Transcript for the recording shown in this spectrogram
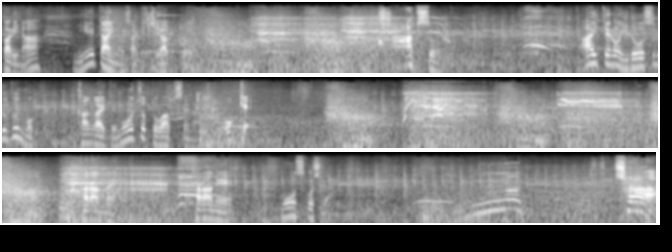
ぱりな。見えたんよさっきちらっと。ああくそ。相手の移動する分も考えてもうちょっとワープせな。オッケー。うん足らんない足らねえ。もう少しだ。うん。チャー。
